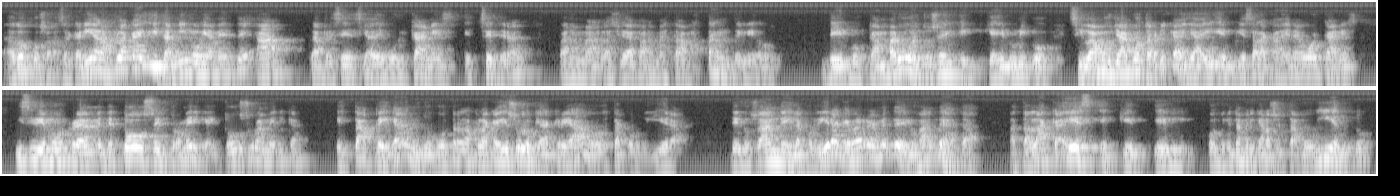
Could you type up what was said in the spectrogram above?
a dos cosas, la cercanía a las placas y también obviamente a la presencia de volcanes, etcétera. Panamá, la ciudad de Panamá está bastante lejos del volcán Barú, entonces, eh, que es el único, si vamos ya a Costa Rica, y ahí empieza la cadena de volcanes, y si vemos realmente todo Centroamérica y todo Sudamérica está pegando contra la placa, y eso es lo que ha creado esta cordillera de los Andes, y la cordillera que va realmente de los Andes hasta, hasta Alaska, es, que el continente americano se está moviendo.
